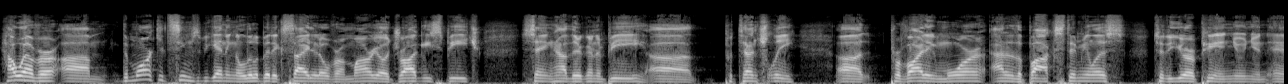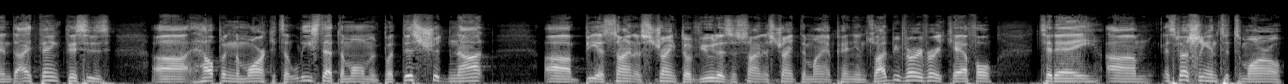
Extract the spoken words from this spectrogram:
However, um, the market seems to be getting a little bit excited over a Mario Draghi speech, saying how they're going to be uh, potentially uh, providing more out of the box stimulus to the European Union. And I think this is uh, helping the markets, at least at the moment. But this should not uh, be a sign of strength or viewed as a sign of strength, in my opinion. So I'd be very, very careful today, um, especially into tomorrow.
